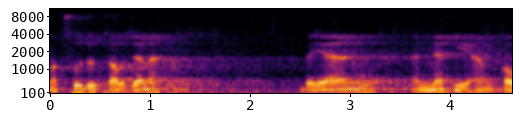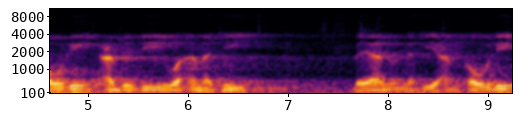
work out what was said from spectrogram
مقصود الترجمة بيان النهي عن قول عبدي وأمتي. بيان النهي عن قول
